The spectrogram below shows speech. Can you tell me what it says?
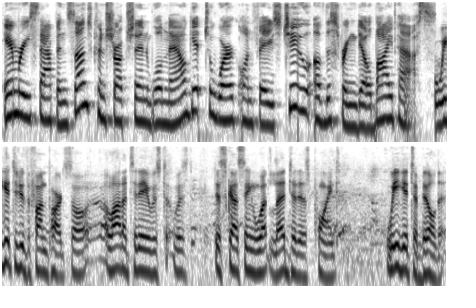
Emery Sapp and Sons Construction will now get to work on phase two of the Springdale bypass. We get to do the fun part, so a lot of today was was discussing what led to this point. We get to build it,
